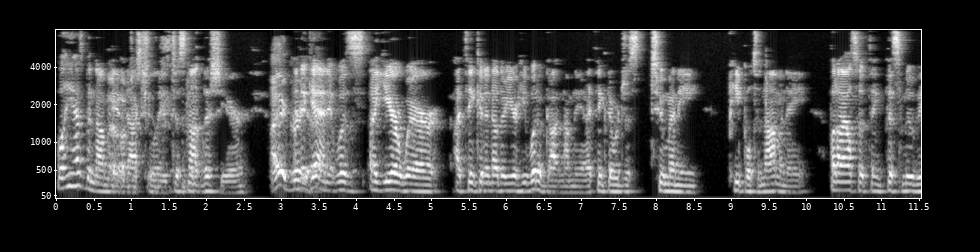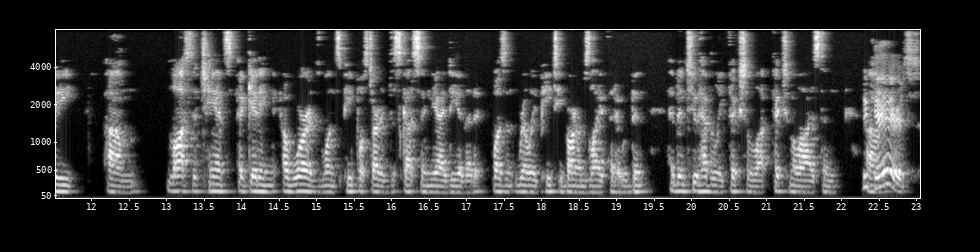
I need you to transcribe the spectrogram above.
well, he has been nominated No, just actually, kidding. just not this year. I agree. And again, it was a year where I think in another year he would have gotten nominated. I think there were just too many people to nominate. But I also think this movie um, lost a chance at getting awards once people started discussing the idea that it wasn't really P.T. Barnum's life, that it would been had been too heavily fictionalized and who um, cares?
